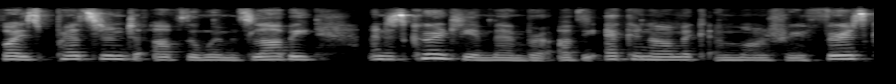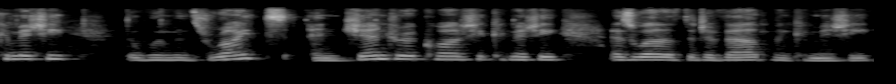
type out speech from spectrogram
vice president of the Women's Lobby, and is currently a member of the Economic and Monetary Affairs Committee, the Women's Rights and Gender Equality Committee, as well as the Development Committee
